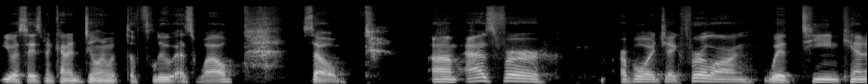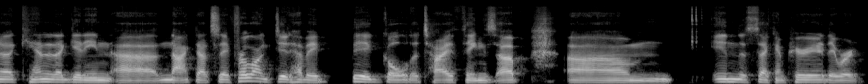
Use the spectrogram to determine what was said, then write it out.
USA has been kind of dealing with the flu as well. So um, as for our boy Jake Furlong with Team Canada, Canada getting uh, knocked out today. Furlong did have a big goal to tie things up um, in the second period. They were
